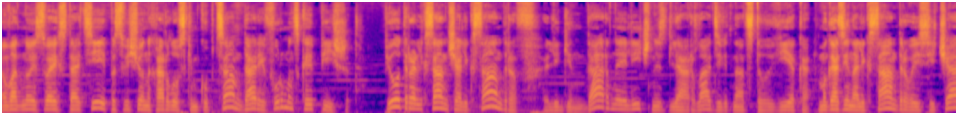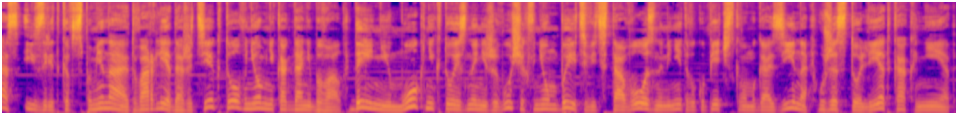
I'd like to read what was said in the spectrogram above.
В одной из своих статей, посвященных орловским купцам, Дарья Фурманская пишет – Петр Александрович Александров – легендарная личность для Орла XIX века. Магазин Александрова и сейчас изредка вспоминают в Орле даже те, кто в нем никогда не бывал. Да и не мог никто из ныне живущих в нем быть, ведь того знаменитого купеческого магазина уже сто лет как нет.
